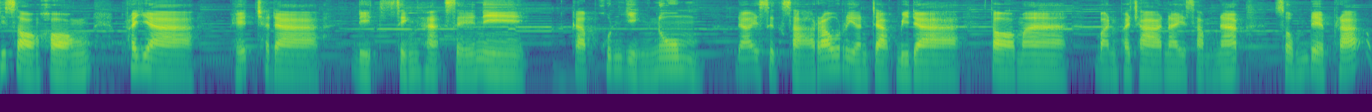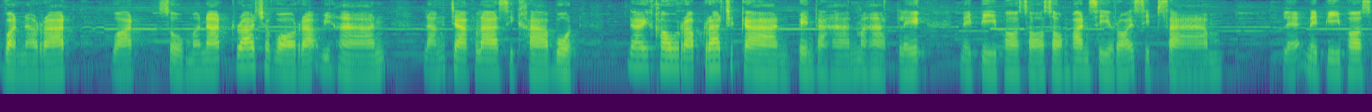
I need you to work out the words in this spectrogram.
ที่สองของพระยา เพชรดา ดิษฐ์สิงหเสนี กับคุณหญิงนุ่ม ได้ศึกษาเล่าเรียนจากบิดา ต่อมาบรรพชาในสำนัก สมเด็จพระวรรณรัตน์วัด โสมนัสราชวรวิหาร หลังจากลาสิกขาบท ได้เข้ารับราชการเป็นทหารมหาดเล็ก ในปีพศ 2413 และในปีพศ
